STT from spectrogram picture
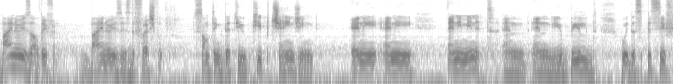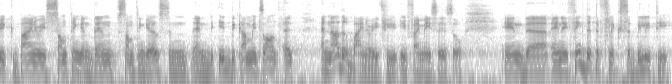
Binaries are different. Binaries is the fresh food, something that you keep changing any, any, any minute and, and you build with a specific binary something and then something else and, and it becomes its own uh, another binary if, you, if I may say so. And, uh, and I think that the flexibility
